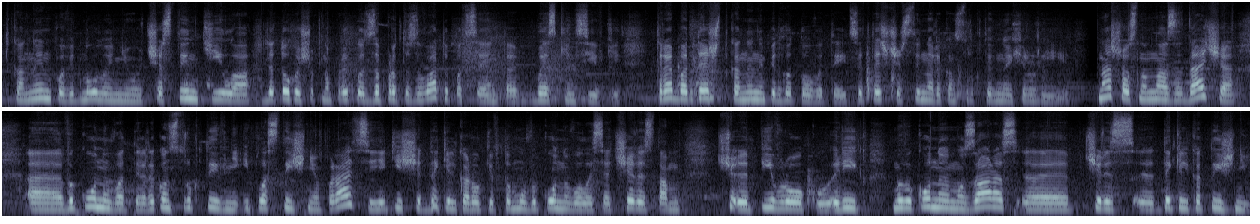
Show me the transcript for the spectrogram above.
тканин, по відновленню частин тіла для того, щоб, наприклад, запротезувати пацієнта без кінцівки, треба теж тканини підготовити, і це теж частина реконструктивної хірургії. Наша основна задача е, виконувати реконструктивні і пластичні операції, які ще декілька років тому виконувалися через там ч- півроку, рік. Ми виконуємо зараз е, через е, декілька тижнів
